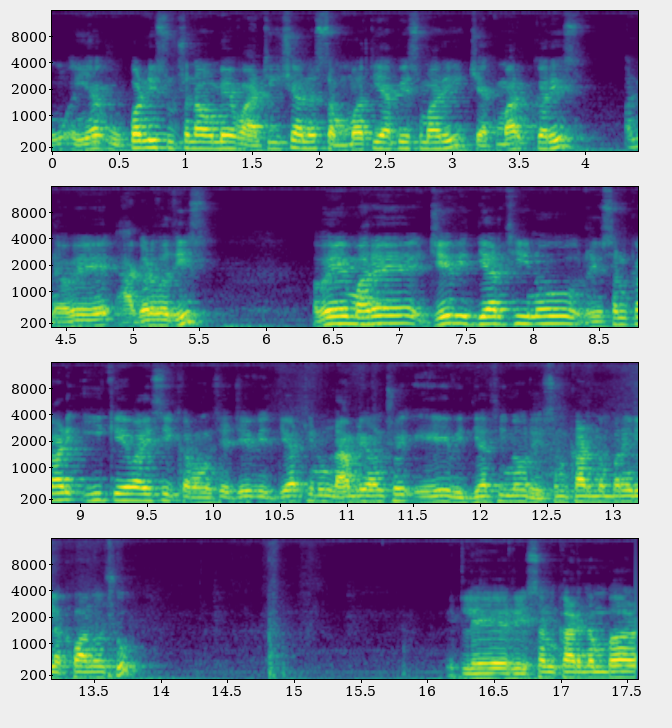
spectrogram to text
હું અહીંયા ઉપરની સૂચનાઓ મેં વાંચી છે અને સંમતિ આપીશ મારી ચેકમાર્ક કરીશ અને હવે આગળ વધીશ. હવે મારે જે વિદ્યાર્થીનો રેશન કાર્ડ ઈ કેવાયસી કરવાનું છે, જે વિદ્યાર્થીનું નામ લેવાનું છે, એ વિદ્યાર્થીનો રેશન કાર્ડ નંબર અહીં લખવાનો છું. એટલે રેશન કાર્ડ નંબર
